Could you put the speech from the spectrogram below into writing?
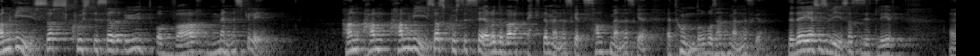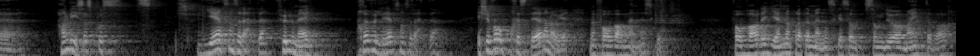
Han viser oss hvordan det ser ut å være menneskelig. Han, han, han, viser oss hvordan det ser ut å være et ekte menneske, et sant menneske. Et 100% menneske. Det er det Jesus viser oss i sitt liv. Eh, han viser oss hvordan Gjør sånn som dette. Følg meg. Prøv å leve sånn som dette. Ikke for å prestere noe, men for å være menneske. For å være det gjenopprette mennesket som, som, du har meint å være.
